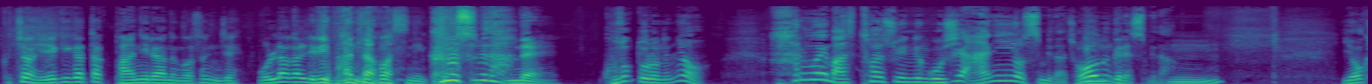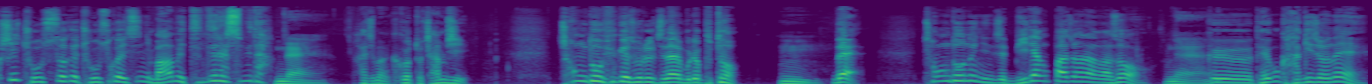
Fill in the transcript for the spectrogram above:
그쵸. 얘기가 딱 반이라는 것은 이제 올라갈 일이 반 남았으니까. 그렇습니다. 네. 고속도로는요 하루에 마스터할 수 있는 곳이 아니었습니다. 저는 음. 그랬습니다. 음. 역시 조수석에 조수가 있으니 마음이 든든했습니다. 네. 하지만 그것도 잠시 청도 휴게소를 지날 무렵부터 음. 네 청도는 이제 밀양 빠져나가서 네. 그 대구 가기 전에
